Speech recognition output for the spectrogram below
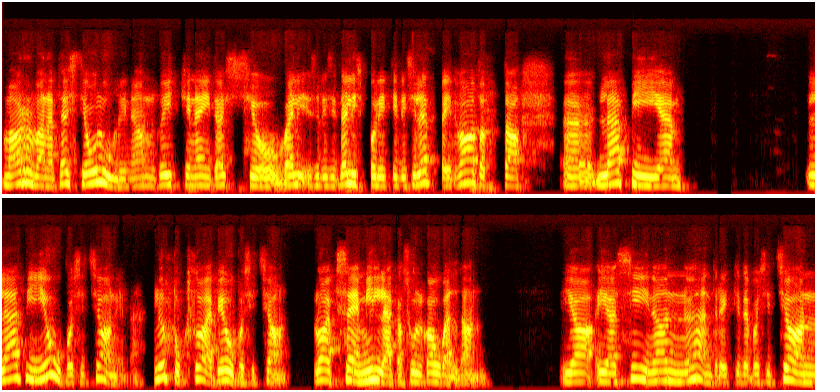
ma arvan, et hästi oluline on kõiki neid asju, väli, selliseid välispoliitilisi leppeid vaadata äh, läbi, läbi jõupositsioonide, lõpuks loeb jõupositsioon loeb see, millega sul kaubelda on. ja, ja siin on Ühendriikide positsioon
